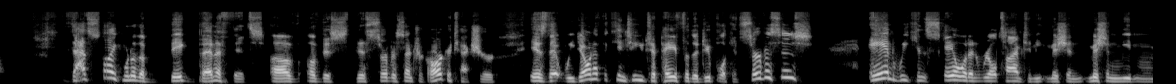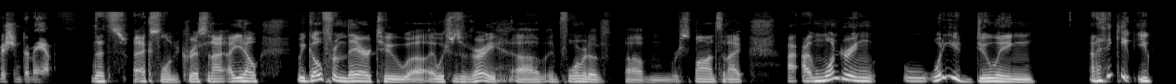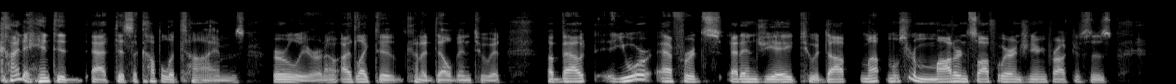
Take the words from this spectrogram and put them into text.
That's like one of the big benefits of of this this service centric architecture is that we don't have to continue to pay for the duplicate services and we can scale it in real time to meet mission mission meeting mission demand that's excellent, Chris. And I, you know, we go from there to, uh, which is a very uh, informative um, response. And I, I, I'm wondering, what are you doing? And I think you, you kind of hinted at this a couple of times earlier, and I, I'd like to kind of delve into it about your efforts at NGA to adopt mo- sort of modern software engineering practices.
